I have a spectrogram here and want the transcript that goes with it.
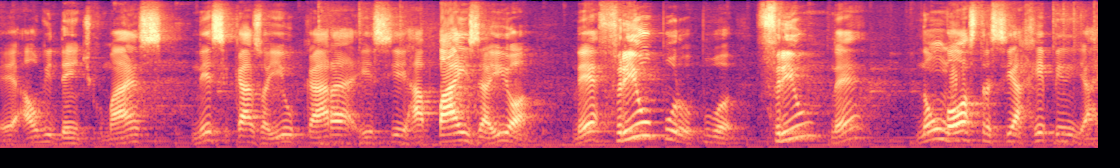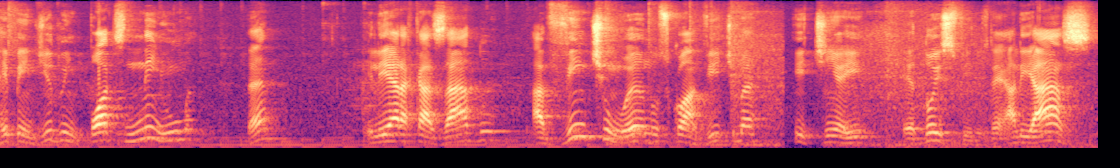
É algo idêntico, mas nesse caso aí, o cara, esse rapaz aí, ó, né, frio por, por frio, né, não mostra-se arrependido em hipótese nenhuma, né? Ele era casado há 21 anos com a vítima e tinha aí é, dois filhos. Né? Aliás,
